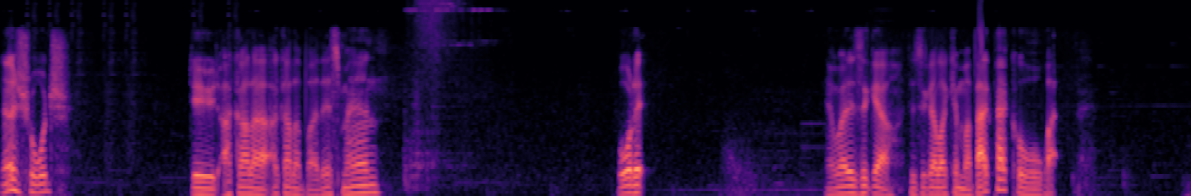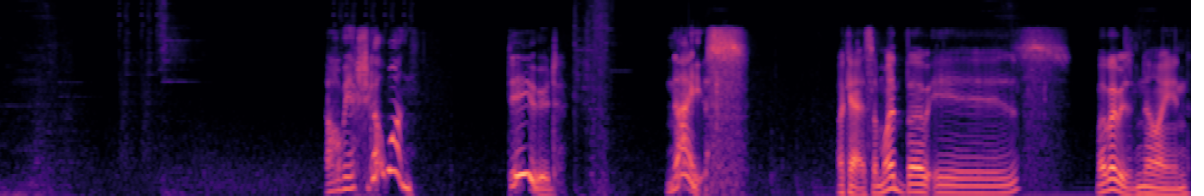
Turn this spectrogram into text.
No George. Dude, I gotta, I gotta buy this, man. Bought it. Now where does it go? Does it go like in my backpack or what? Oh, we actually got one! Dude! Nice! Okay, so my bow is... My bow is 9.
